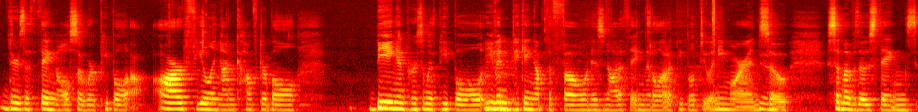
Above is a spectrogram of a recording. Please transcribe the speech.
there's a thing also where people are feeling uncomfortable being in person with people mm-hmm. even picking up the phone is not a thing that a lot of people do anymore and yeah. so some of those things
